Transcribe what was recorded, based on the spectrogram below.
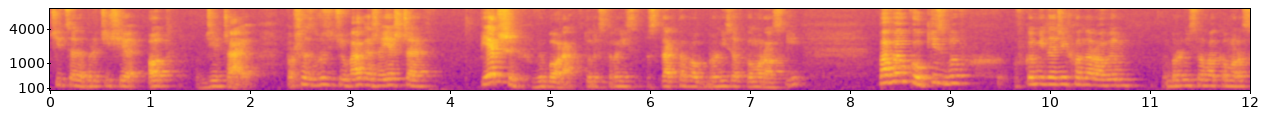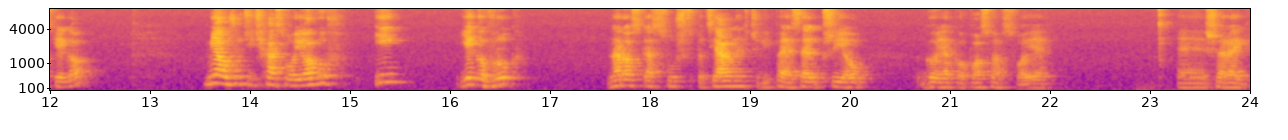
ci celebryci się odwdzięczają. Proszę zwrócić uwagę, że jeszcze w pierwszych wyborach, w których startował Bronisław Komorowski, Paweł Kukiz był w- komitecie honorowym Bronisława Komorowskiego. Miał rzucić hasło Jowów i jego wróg na rozkaz służb specjalnych, czyli PSL, przyjął go jako posła w swoje e, szeregi.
